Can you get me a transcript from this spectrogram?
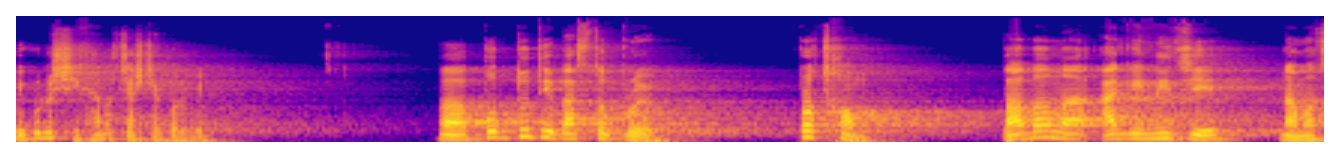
এগুলো শেখানোর চেষ্টা করবেন। পদ্ধতি বাস্তব প্রয়োগ। প্রথম, বাবা মা আগে নিজে নামাজ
